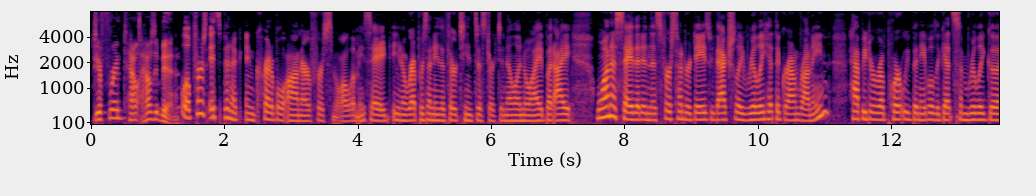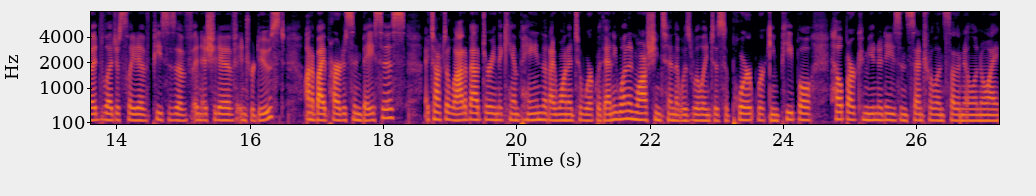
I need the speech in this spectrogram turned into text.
different? How, how's it been? Well, first, it's been an incredible honor, first of all, let me say, you know, representing the 13th district in Illinois. But I want to say that in this first 100 days, we've actually really hit the ground running. Happy to report we've been able to get some really good legislative pieces of initiative introduced on a bipartisan basis. I talked a lot about during the campaign that I wanted to work with anyone in Washington that was willing to support working people, help our communities in central and southern Illinois.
